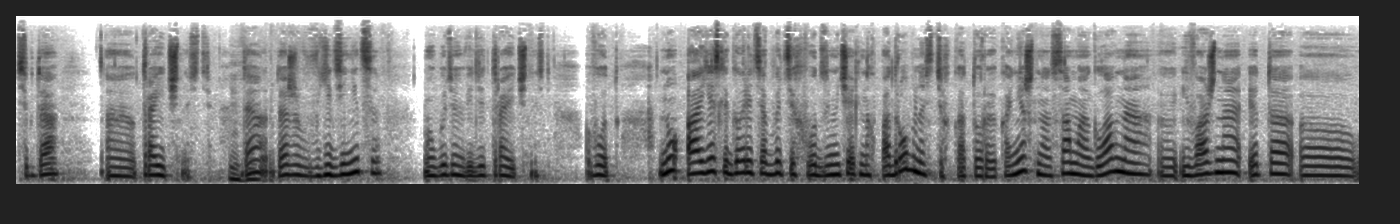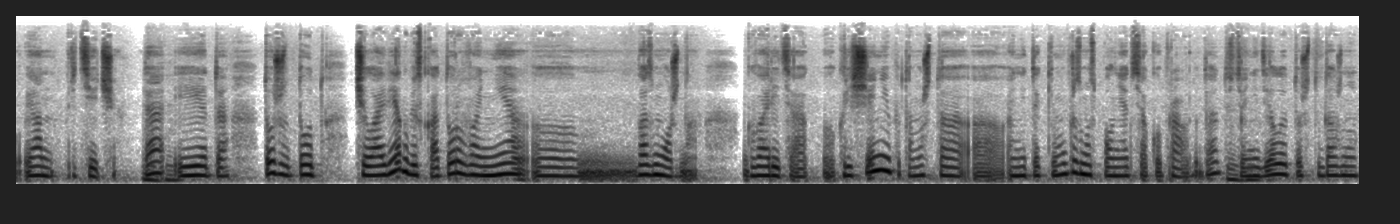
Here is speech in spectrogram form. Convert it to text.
всегда э, троичность. Угу. Да? Даже в единице мы будем видеть троичность. Вот. Ну, а если говорить об этих вот замечательных подробностях, которые, конечно, самое главное э, и важное, это э, Иоанн Притечи. Да? И это тоже тот человек, без которого невозможно э, говорить о крещении, потому что а, они таким образом исполняют всякую правду, да, то есть угу. они делают то, что должно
